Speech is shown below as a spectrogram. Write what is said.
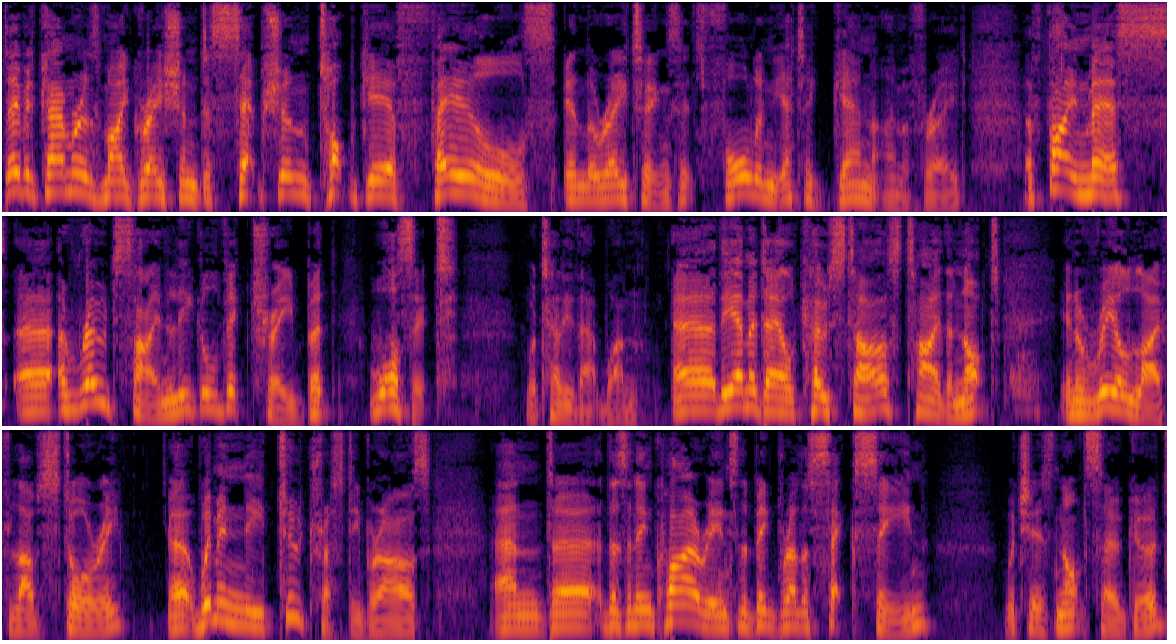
David Cameron's migration deception. Top Gear fails in the ratings. It's fallen yet again, I'm afraid. A fine mess. Uh, a road sign, legal victory. But was it? We'll tell you that one. Uh, the Emmerdale co stars tie the knot in a real life love story. Uh, women need two trusty bras. And uh, there's an inquiry into the Big Brother sex scene which is not so good,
